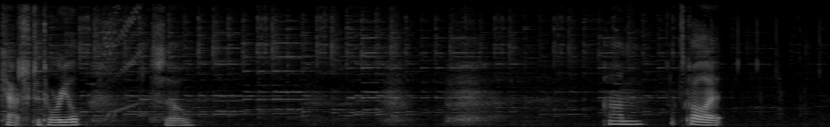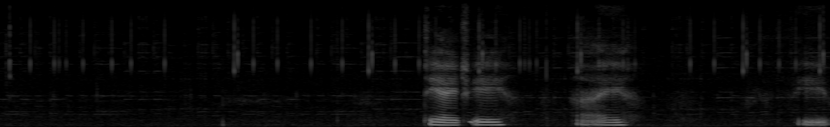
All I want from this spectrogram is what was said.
catch tutorial. So, um, let's call it T H E I Thieve.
